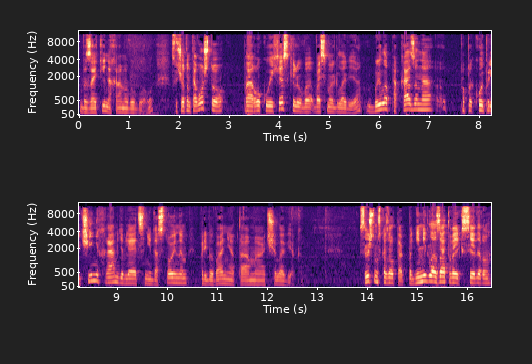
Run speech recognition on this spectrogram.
возойти на храмовую гору. С учетом того, что пророку Ихескелю в 8 главе было показано, по какой причине храм является недостойным пребывания там э, человека. Всевышнему сказал так, подними глаза твои к северу,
